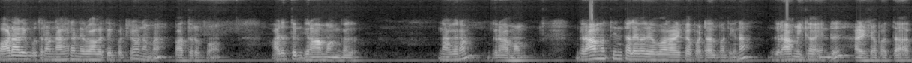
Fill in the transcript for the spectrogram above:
பாடாலிபுத்திரம் நகர நிர்வாகத்தை பற்றியும் நம்ம பார்த்துருப்போம். அடுத்து கிராமங்கள். நகரம் கிராமம். கிராமத்தின் தலைவர் எவ்வாறு அழைக்கப்பட்டார் பார்த்தீங்கன்னா கிராமிகா என்று அழைக்கப்பட்டார்.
